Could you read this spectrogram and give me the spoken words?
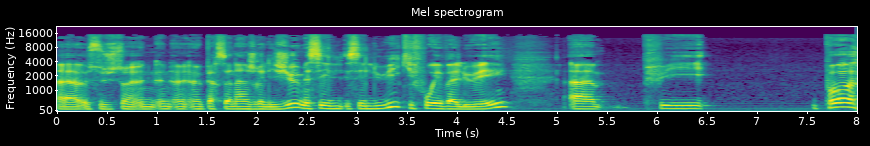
euh, juste un, personnage religieux, mais c'est lui qu'il faut évaluer. Euh, puis, pas,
